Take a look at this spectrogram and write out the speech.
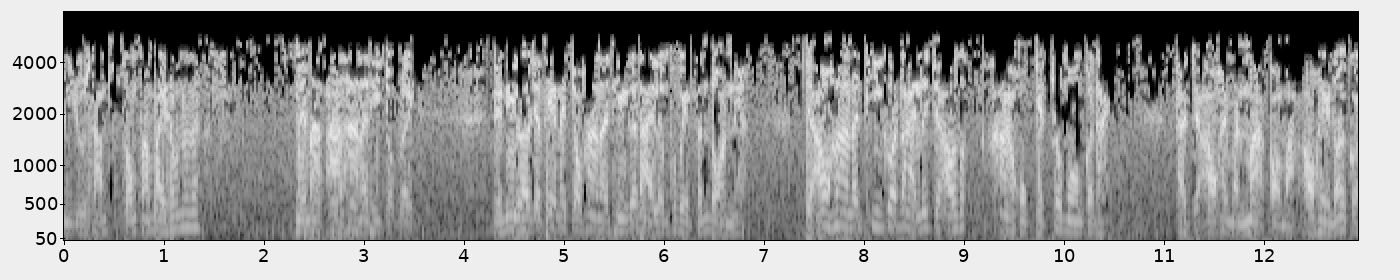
มีอยู่สามสองสามใบเท่านั้นนะไม่มากอ่านห้านาทีจบเลย เดี๋ยวนี้เราจะเทศในจบห้านาทีก็ได้เรื่องพระเวสสันดรเนี่ย จะเอาห้านาทีก็ได้หรือจะเอาสักห้าหกเจ็ดชั่วโมงก็ได้ ถ้าจะเอาให้มันมากก็มากเอาให้น้อยก็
